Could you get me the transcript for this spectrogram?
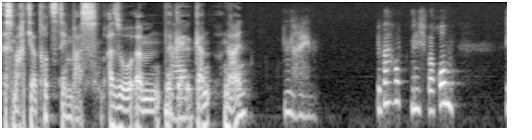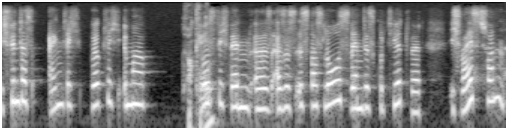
es macht ja trotzdem was. Also, ähm, nein. nein? Nein, überhaupt nicht. Warum? Ich finde das eigentlich wirklich immer Okay. Lustig, wenn, äh, also es ist was los, wenn diskutiert wird. Ich weiß schon,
